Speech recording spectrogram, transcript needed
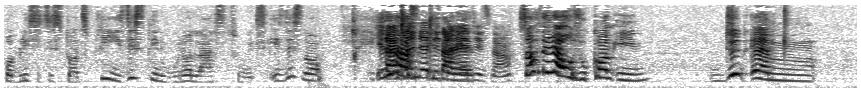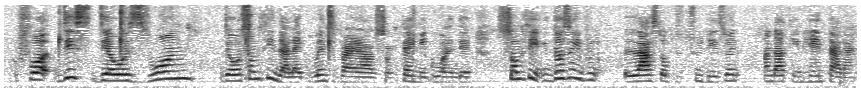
publicity stunts, please, this thing will not last two weeks. Is this not? attended it internet. ended now. Something else will come in. Do um for this there was one there was something that like went viral some time ago and then something it doesn't even last up to two days when and that thing entered and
